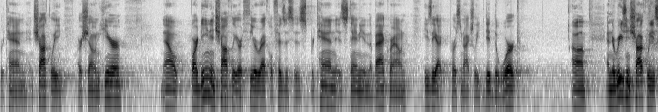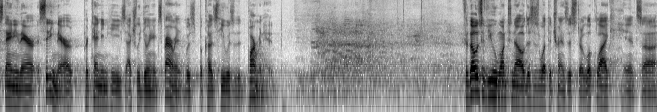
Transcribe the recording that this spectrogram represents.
Brattain, and Shockley, are shown here. Now, Bardeen and Shockley are theoretical physicists. Brattain is standing in the background. He's the person who actually did the work. Um, and the reason Shockley is standing there, sitting there, pretending he's actually doing an experiment was because he was the department head. For those of you who want to know, this is what the transistor looked like. It's, uh,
